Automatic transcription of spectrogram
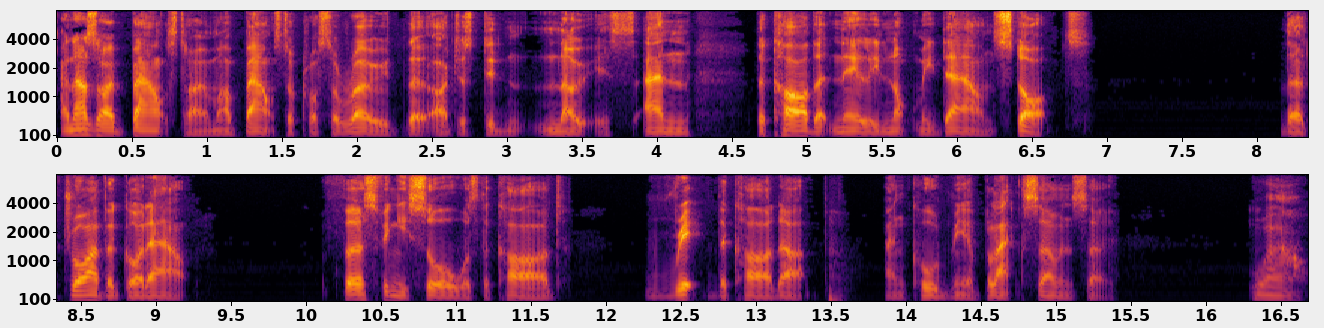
and as I bounced home, I bounced across a road that I just didn't notice. And the car that nearly knocked me down stopped. The driver got out. First thing he saw was the card, ripped the card up, and called me a black so and so. Wow.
